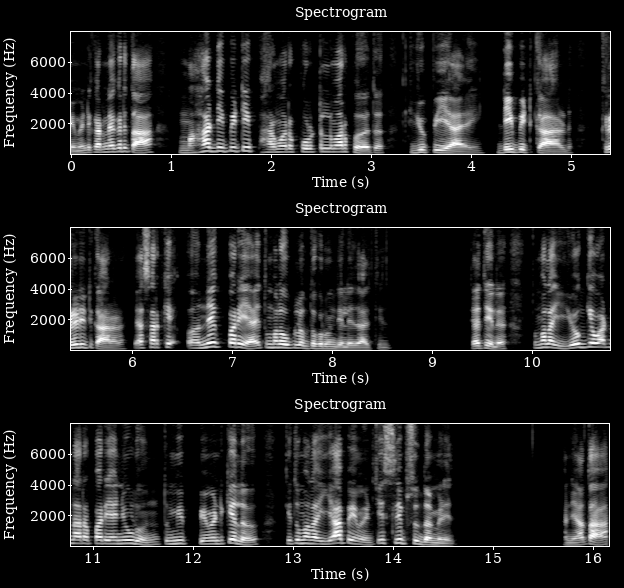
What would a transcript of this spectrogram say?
पेमेंट करण्याकरिता Maha D P T farmer पोर्टलमार्फत U P I debit card credit card यासारखे अनेक पर्याय तुम्हाला उपलब्ध करून दिले जातील. त्यातील तुम्हाला योग्य वाटणारा पर्याय निवडून तुम्ही पेमेंट केलं की तुम्हाला या पेमेंटची स्लिपसुद्धा मिळेल. आणि आता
